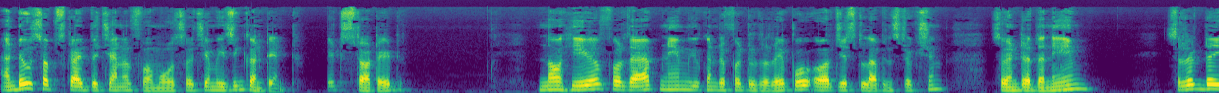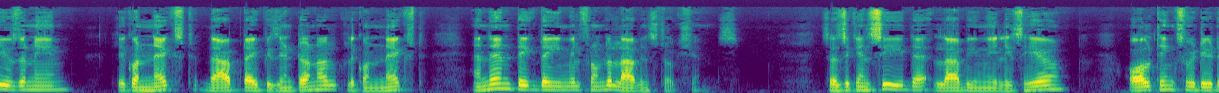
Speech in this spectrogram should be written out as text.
And do subscribe the channel for more such amazing content. Get started now here for the app name you can refer to the repo or just lab instruction. So enter the name select the username click on next the app type is internal click on next and then take the email from the lab instructions. So as you can see the lab email is here. All things we did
